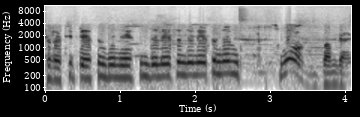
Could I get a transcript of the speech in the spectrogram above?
Could I tip Essendon, Essendon, Essendon, Essendon? Swans, I'm going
